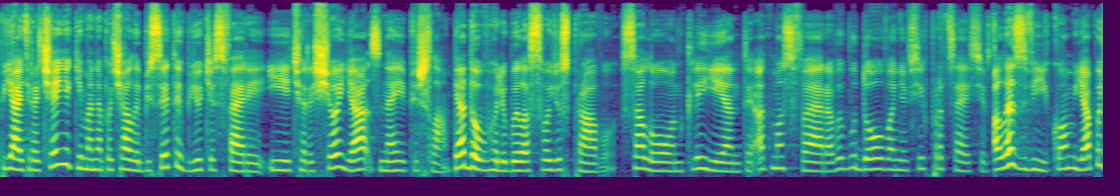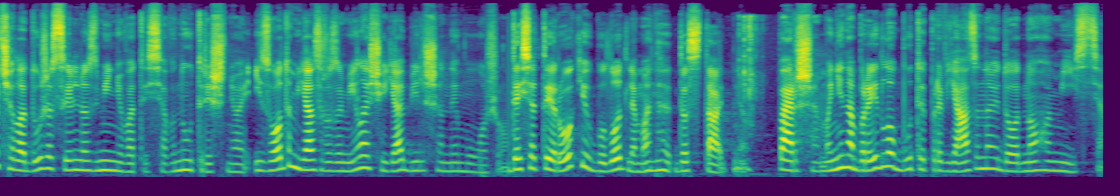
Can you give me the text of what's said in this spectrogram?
П'ять речей, які мене почали бісити в б'юті сфері, і через що я з неї пішла. Я довго любила свою справу: салон, клієнти, атмосфера, вибудовування всіх процесів. Але з віком я почала дуже сильно змінюватися внутрішньо, і згодом я зрозуміла, що я більше не можу. Десяти років було для мене достатньо. Перше, мені набридло бути прив'язаною до одного місця.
